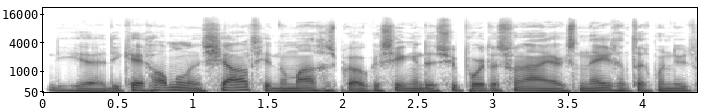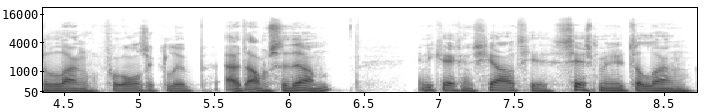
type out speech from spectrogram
Die, eh, die kregen allemaal een sjaaltje. Normaal gesproken zingen de supporters van Ajax 90 minuten lang voor onze club uit Amsterdam. En die kregen een sjaaltje 6 minuten lang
